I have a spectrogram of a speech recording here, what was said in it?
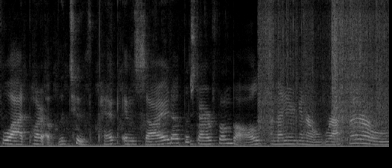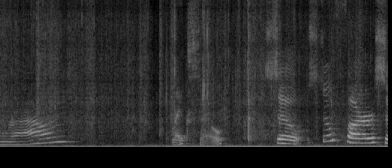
flat part of the toothpick inside of the styrofoam balls, and then you're going to wrap it around like so. So, so far, so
